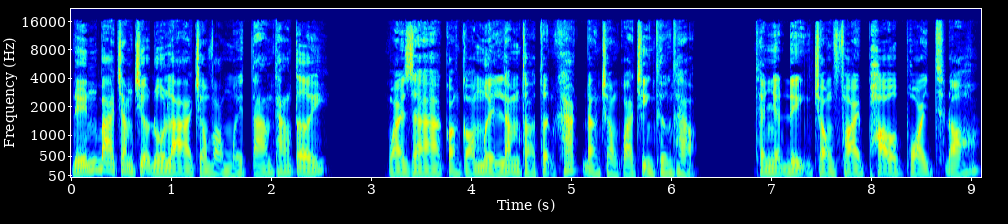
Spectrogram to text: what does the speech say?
đến 300 triệu đô la trong vòng 18 tháng tới. Ngoài ra còn có 15 thỏa thuận khác đang trong quá trình thương thảo. Theo nhận định trong file PowerPoint đó,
